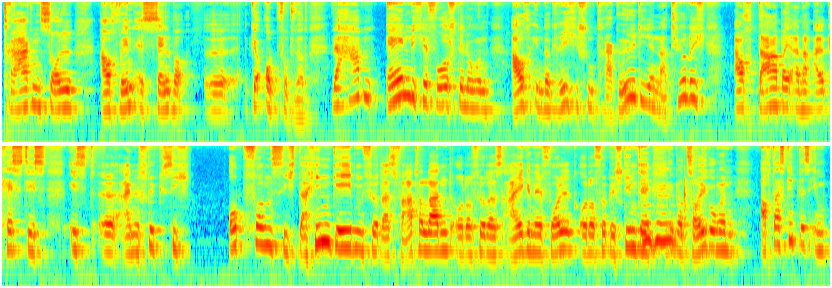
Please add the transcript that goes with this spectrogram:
tragen soll, auch wenn es selber äh, geopfert wird. Wir haben ähnliche Vorstellungen auch in der griechischen Tragödie natürlich. Auch da bei einer Alkestis ist äh, ein Stück sich opfern, sich dahingeben für das Vaterland oder für das eigene Volk oder für bestimmte mhm. Überzeugungen. Auch das gibt es im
